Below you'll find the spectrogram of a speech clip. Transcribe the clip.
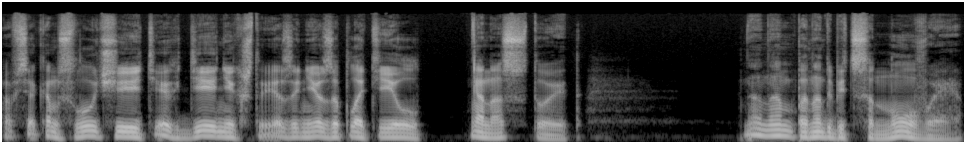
Во всяком случае, тех денег, что я за нее заплатил, она стоит. Но нам понадобится новая.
